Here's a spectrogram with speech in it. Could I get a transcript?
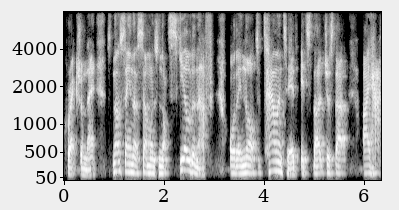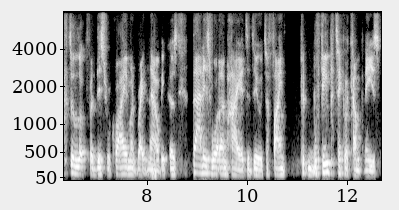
correction there. It's not saying that someone's not skilled enough or they're not talented. It's not just that I have to look for this requirement right now because that is what I'm hired to do to find a few particular companies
